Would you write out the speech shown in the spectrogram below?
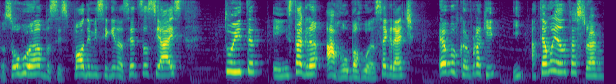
Eu sou o Juan, vocês podem me seguir nas redes sociais, Twitter e Instagram, arroba Juan Segrete. Eu vou ficando por aqui e até amanhã no Fast Travel.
